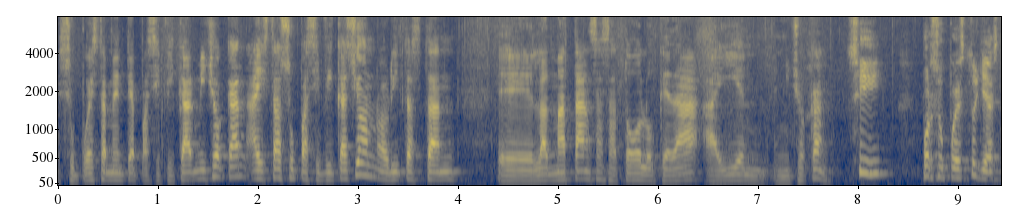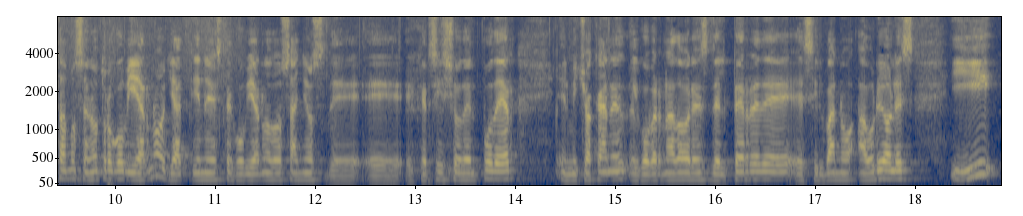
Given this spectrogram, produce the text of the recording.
supuestamente a pacificar Michoacán. Ahí está su pacificación, ahorita están eh, las matanzas a todo lo que da ahí en, Michoacán. Sí, por supuesto, ya estamos en otro gobierno, ya tiene este gobierno dos años de eh, ejercicio del poder en Michoacán el gobernador es del PRD, Silvano Aureoles, y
